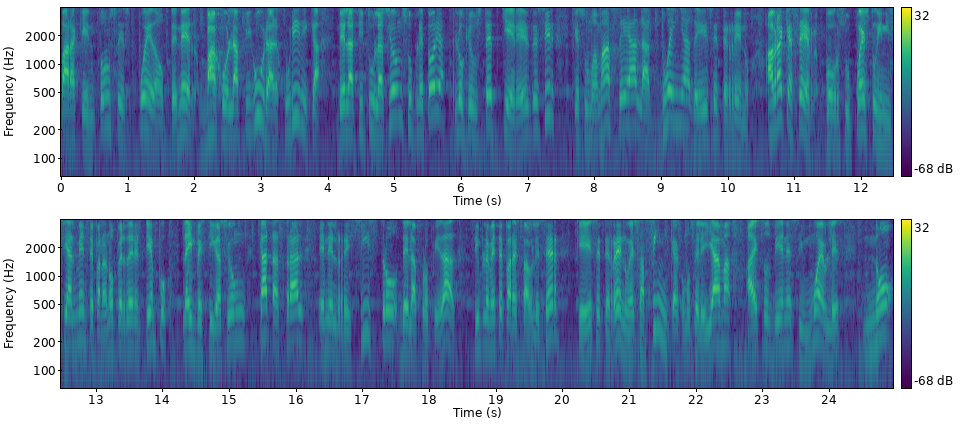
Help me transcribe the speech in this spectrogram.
para que entonces pueda obtener bajo la figura jurídica de la titulación supletoria lo que usted quiere, es decir, que su mamá sea la dueña de ese terreno. Habrá que hacer, por supuesto, inicialmente, para no perder el tiempo, la investigación catastral en el registro de la propiedad, simplemente para establecer que ese terreno, esa finca, como se le llama a estos bienes inmuebles, no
